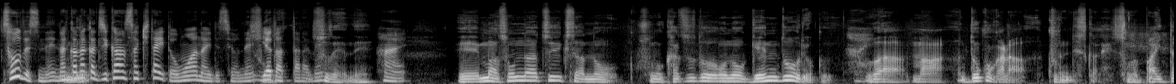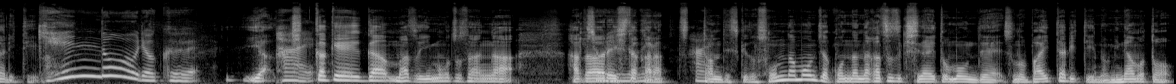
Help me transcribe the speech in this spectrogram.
そうですね。なかなか時間割きたいと思わないですよね。嫌だったらね。そうだよね。はいえーまあそんな露木さんのその活動の原動力は、まあどこから来るんですかね？そのバイタリティは。原動力？いや、はい。きっかけがまず妹さんが肌荒れしたからっつったんですけど、そんなもんじゃこんな長続きしないと思うんでそのバイタリティの源。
